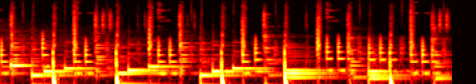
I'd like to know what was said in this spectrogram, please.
Thank you.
